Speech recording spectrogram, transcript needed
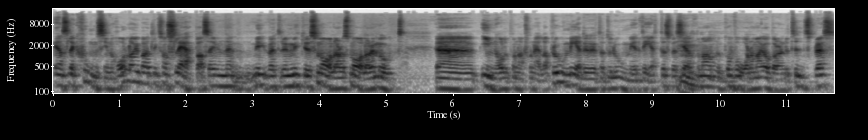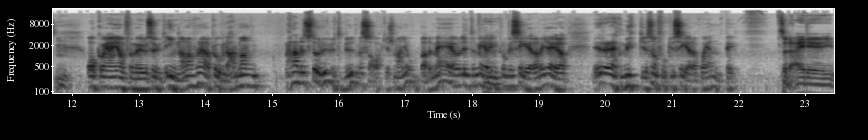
ens lektionsinnehåll har ju börjat liksom släpa sig mycket smalare och smalare mot eh, innehållet på nationella prov. Medvetet eller omedvetet. Speciellt Mm. när man på våren när man jobbar under tidspress. Mm. Och om jag jämför med hur det såg ut innan nationella proven. Då hade man man hade ett större utbud med saker som man jobbade med och lite mer Mm. improviserade grejer. Att det är rätt mycket som fokuserar på NP. Så där är det ju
